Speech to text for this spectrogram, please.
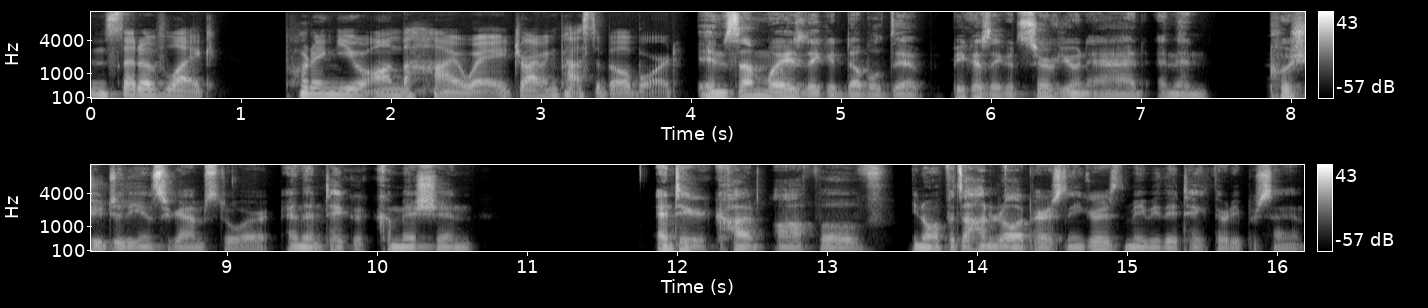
instead of like putting you on the highway driving past a billboard. In some ways, they could double dip because they could serve you an ad and then push you to the Instagram store and then take a commission and take a cut off of, you know, if it's a hundred dollar pair of sneakers, maybe they take 30%.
